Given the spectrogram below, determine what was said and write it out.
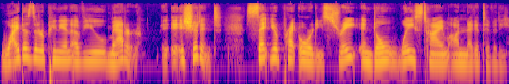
why does their opinion of you matter? It shouldn't. Set your priorities straight and don't waste time on negativity.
